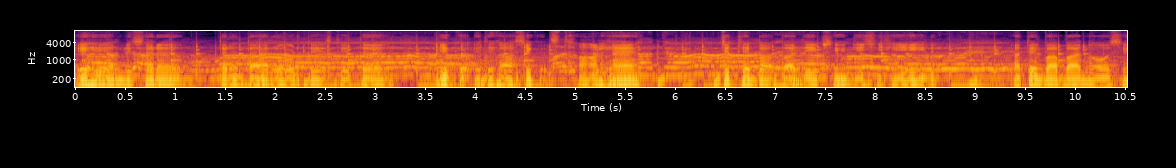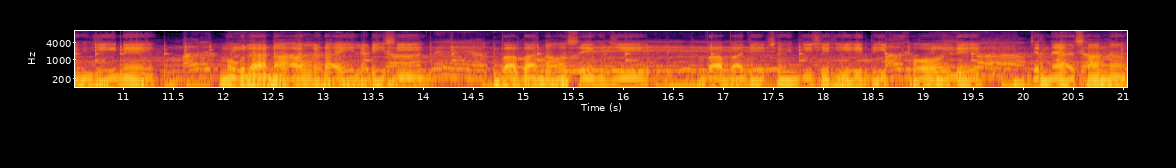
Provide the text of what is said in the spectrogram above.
ਇਹ ਅੰਮ੍ਰਿਤਸਰ ਤਰਨਤਾਰਨ ਰੋਡ ਤੇ ਸਥਿਤ ਇੱਕ ਇਤਿਹਾਸਿਕ ਸਥਾਨ ਹੈ, ਜਿੱਥੇ ਬਾਬਾ ਦੀਪ ਸਿੰਘ ਜੀ ਸ਼ਹੀਦ ਅਤੇ ਬਾਬਾ ਨੌ ਸਿੰਘ ਜੀ ਨੇ ਮੁਗਲਾਂ ਨਾਲ ਲੜਾਈ ਲੜੀ ਸੀ। ਬਾਬਾ ਨੌ ਸਿੰਘ ਜੀ, ਬਾਬਾ ਦੀਪ ਸਿੰਘ ਜੀ ਸ਼ਹੀਦ ਦੀ ਫੌਜ ਦੇ ਜਰਨੈਲ ਸਨ।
